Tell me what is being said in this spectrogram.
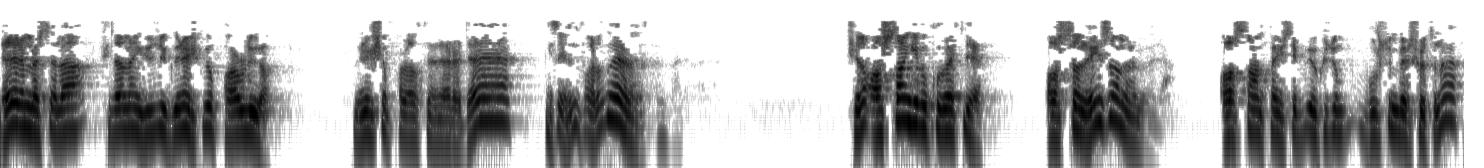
Neler mesela filanın yüzü güneş gibi parlıyor. Güneşin parlaklığı nerede? İnsanın parlaklığı nerede? Şimdi aslan gibi kuvvetli. Aslan ne insanlar böyle? Aslan pençte bir öküzün vursun bir sırtına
